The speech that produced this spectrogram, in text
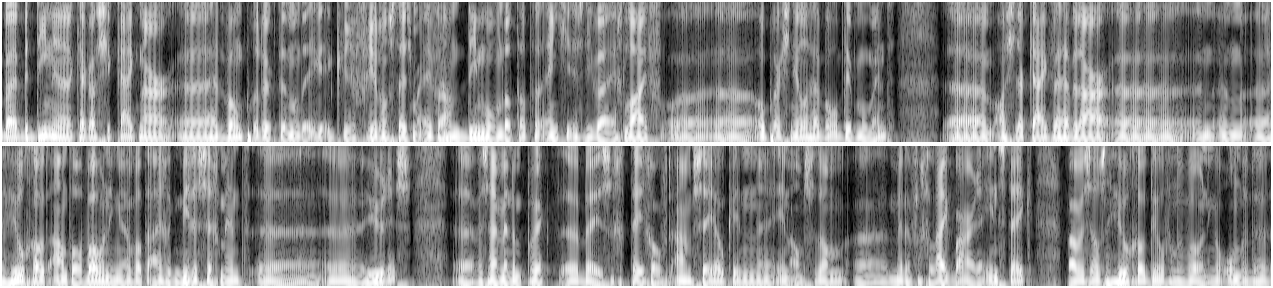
wij bedienen, kijk, als je kijkt naar uh, het woonproduct, en want ik, ik refereer dan steeds maar even aan Dimo, omdat dat de eentje is die wij echt live uh, operationeel hebben op dit moment. Um, als je daar kijkt, we hebben daar een, een heel groot aantal woningen, wat eigenlijk middensegment huur is. we zijn met een project bezig tegenover het AMC ook in, in Amsterdam, met een vergelijkbare insteek, waar we zelfs een heel groot deel van de woningen onder de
